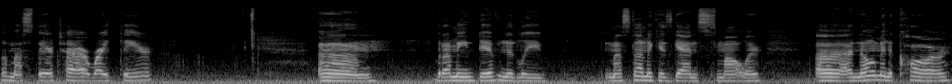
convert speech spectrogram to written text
but my spare tire right there. Um, but I mean, definitely my stomach has gotten smaller. Uh, I know I'm in a car,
